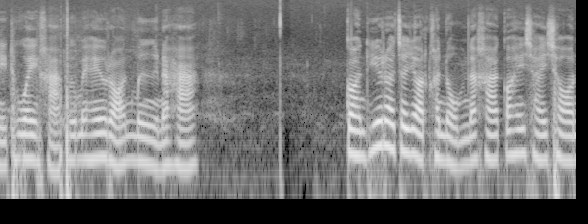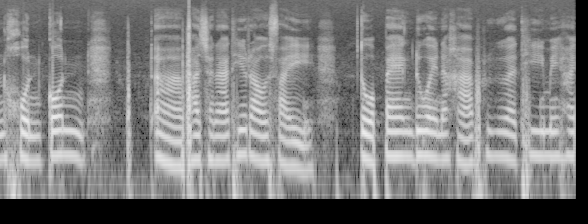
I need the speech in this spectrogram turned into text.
ในถ้วยค่ะ เพื่อไม่ให้ร้อนมือนะคะก่อนที่เราจะหยอดขนมนะคะ ก็ให้ใช้ช้อนคนก้นภาชนะที่เราใส่ตัวแป้งด้วยนะคะ เพื่อที่ไม่ให้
